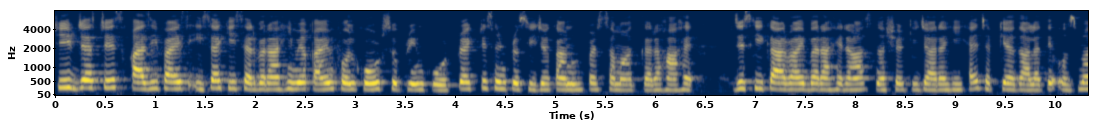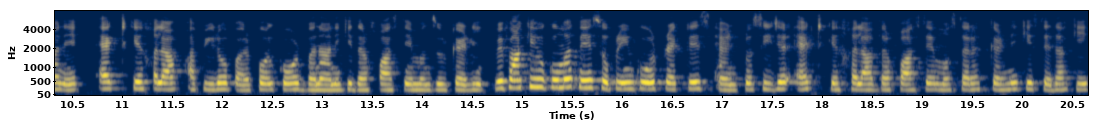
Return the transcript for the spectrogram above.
चीफ जस्टिस काजी फाइज ईसा की सरबराही में कायम, full court, supreme court, practice and procedure कानून पर समात कर रहा है। जिसकी कार्रवाई बरह रास्त नशर की जा रही है, जबकि अदालत उज़मा ने एक्ट के खिलाफ अपीलों पर फुल कोर्ट बनाने की दरख्वास्तें मंजूर कर ली। विफाकी हुकूमत ने supreme court practice and procedure act के खिलाफ दरख्वास्तें मुस्तरद करने की इस्तः की।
